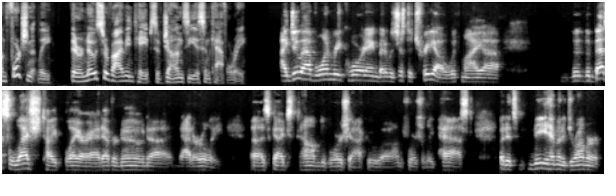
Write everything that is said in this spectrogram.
Unfortunately, there are no surviving tapes of John Zias and Cavalry. I do have one recording, but it was just a trio with my uh, the the best Lesh type player I had ever known uh, that early. Uh, this guy Tom Dvorak, who uh, unfortunately passed, but it's me, him, and a drummer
